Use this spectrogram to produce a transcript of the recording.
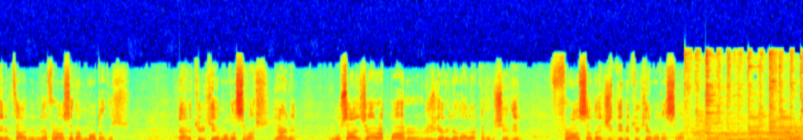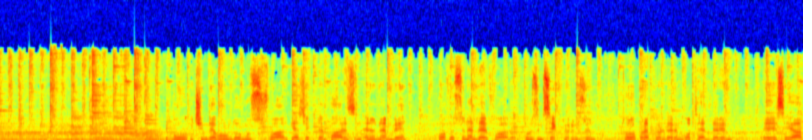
Benim tabirimle Fransa'da modadır. Yani Türkiye modası var. Yani bu sadece Arap Baharı rüzgarıyla da alakalı bir şey değil. Fransa'da ciddi bir Türkiye modası var. Bu içinde bulunduğumuz fuar gerçekten Paris'in en önemli profesyoneller fuarı. Turizm sektörümüzün, tur operatörlerin, otellerin, e, seyahat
